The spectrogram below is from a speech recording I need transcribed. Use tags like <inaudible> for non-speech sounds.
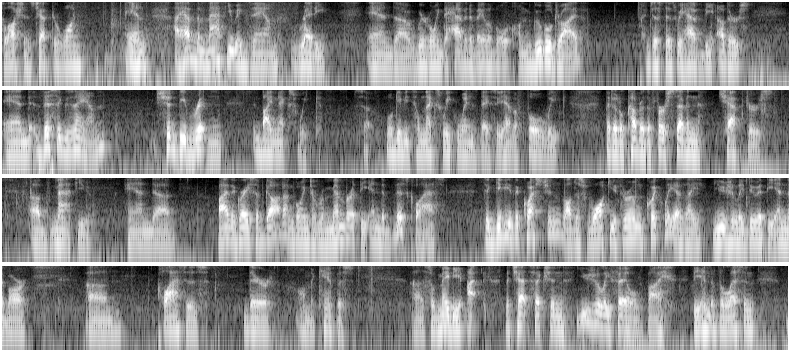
Colossians chapter 1. And I have the Matthew exam ready, and uh, we're going to have it available on Google Drive, just as we have the others. And this exam should be written by next week. So we'll give you till next week, Wednesday, so you have a full week. But it'll cover the first seven chapters of Matthew. And uh, by the grace of God, I'm going to remember at the end of this class to give you the questions. I'll just walk you through them quickly as I usually do at the end of our um, classes there on the campus. Uh, so maybe I, the chat section usually fails by <laughs> the end of the lesson,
